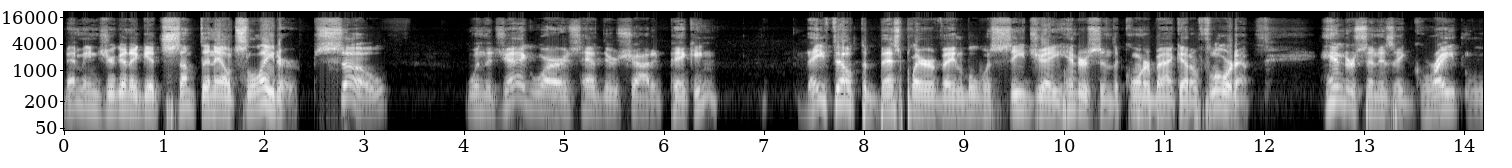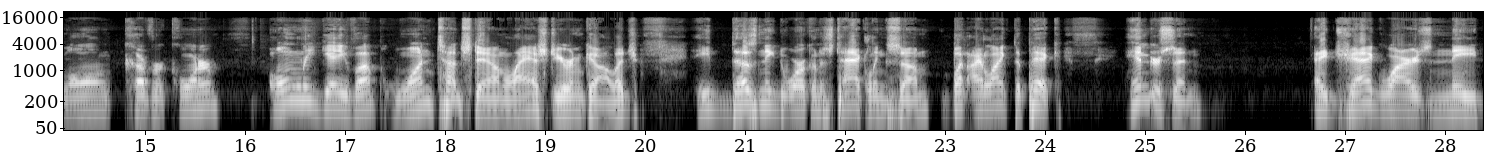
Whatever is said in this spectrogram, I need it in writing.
that means you're going to get something else later. So when the Jaguars had their shot at picking. They felt the best player available was C.J. Henderson, the cornerback out of Florida. Henderson is a great long cover corner only gave up one touchdown last year in college. He does need to work on his tackling some, but I like the pick. Henderson, a Jaguars need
